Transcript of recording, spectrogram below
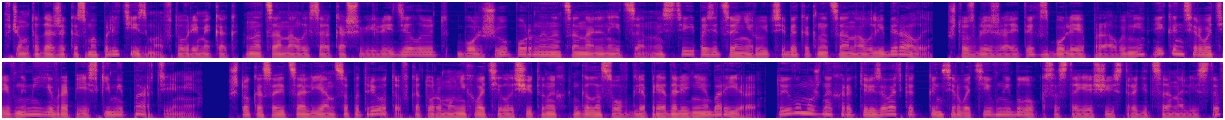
в чем-то даже космополитизма, в то время как националы Саакашвили делают больший упор на национальные ценности и позиционируют себя как национал-либералы, что сближает их с более правыми и консервативными европейскими партиями. Что касается Альянса патриотов, которому не хватило считанных голосов для преодоления барьера, то его можно характеризовать как консервативный блок, состоящий из традиционалистов,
